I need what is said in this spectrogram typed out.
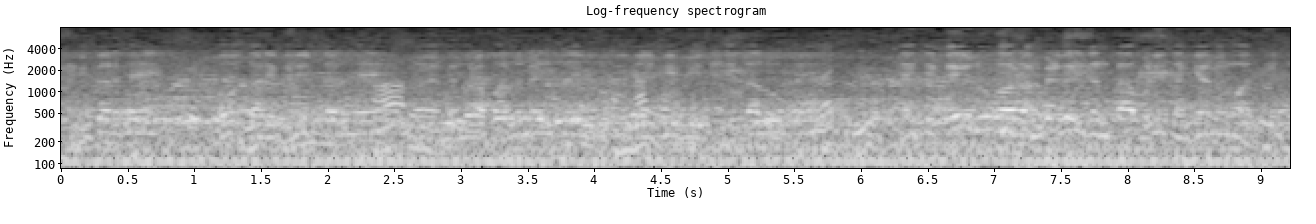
स्पीकर है, बहुत सारे मिनिस्टर हैं मेंबर ऑफ़ पार्लियामेंट है, विरोधी दल के नेता लोग हैं। ऐसे कई लोग और अंबेडकर जनता बड़ी संख्या में वहाँ आती है।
